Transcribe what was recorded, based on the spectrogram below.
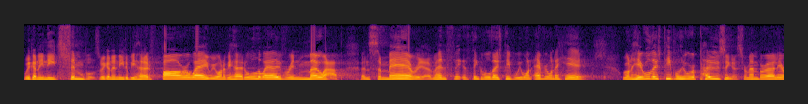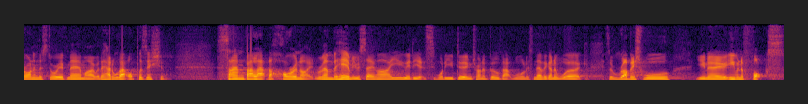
We're going to need cymbals. We're going to need to be heard far away. We want to be heard all the way over in Moab and Samaria. And th- think of all those people. We want everyone to hear. We want to hear all those people who were opposing us. Remember earlier on in the story of Nehemiah where they had all that opposition. Sanballat the Horonite. Remember him? He was saying, Oh, you idiots, what are you doing trying to build that wall? It's never going to work. It's a rubbish wall. You know, even a fox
